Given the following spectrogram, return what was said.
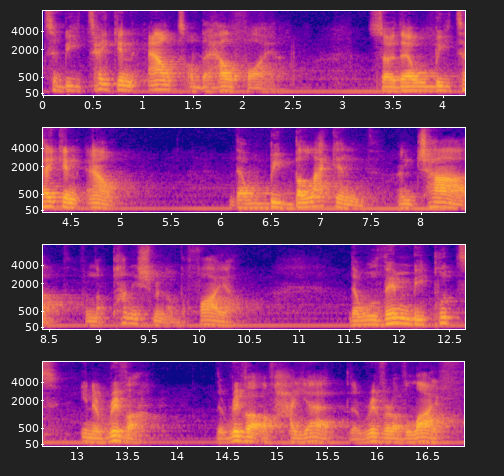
to be taken out of the hellfire. So they will be taken out. They will be blackened and charred from the punishment of the fire. They will then be put in a river, the river of Hayat, the river of life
